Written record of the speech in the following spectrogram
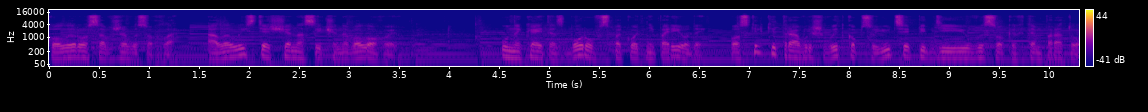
коли роса вже висохла, але листя ще насичене вологою. Уникайте збору в спекотні періоди, оскільки трави швидко псуються під дією високих температур.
